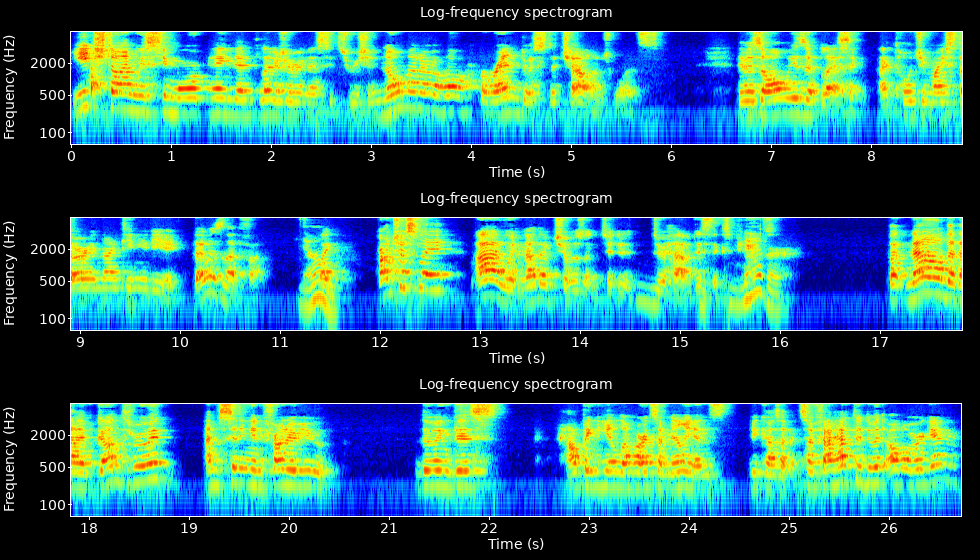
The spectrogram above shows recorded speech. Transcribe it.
each time we see more pain than pleasure in a situation, no matter how horrendous the challenge was, there was always a blessing. I told you my story in 1988. That was not fun. No. Like consciously, I would not have chosen to do, to have this experience. Never. But now that I've gone through it, I'm sitting in front of you doing this, helping heal the hearts of millions because of it. So if I had to do it all over again,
